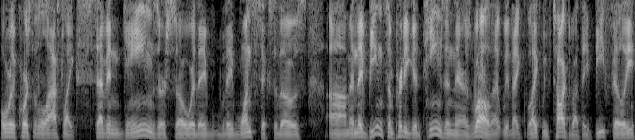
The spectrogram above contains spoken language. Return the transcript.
over the course of the last like seven games or so, where they've they've won six of those, um, and they've beaten some pretty good teams in there as well. That we like like we've talked about, they beat Philly.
